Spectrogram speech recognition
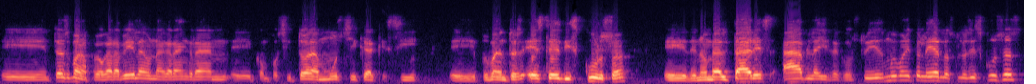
Eh, entonces, bueno, pero Gabriela, una gran, gran eh, compositora, música que sí, pues bueno, entonces este discurso de nombre Altares habla y reconstruye. Es muy bonito leer los, los discursos.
